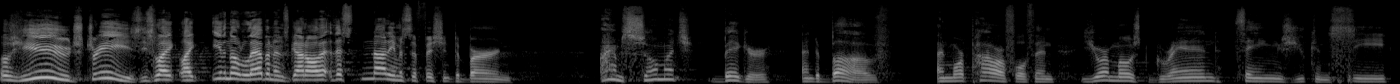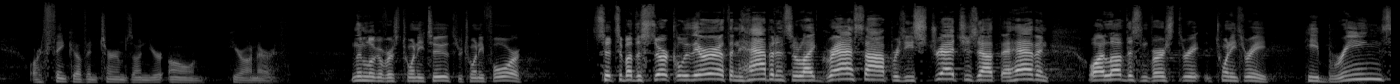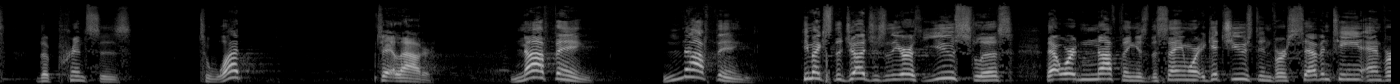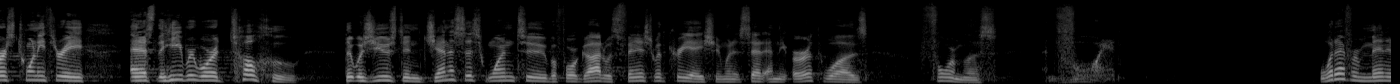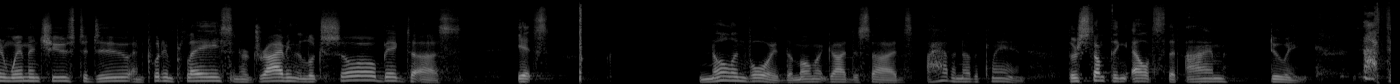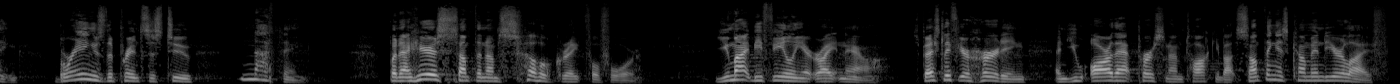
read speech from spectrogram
those huge trees. He's like, like, even though Lebanon's got all that, that's not even sufficient to burn. I am so much bigger and above and more powerful than your most grand things you can see or think of in terms on your own here on earth. And then look at verse 22 through 24. Sits above the circle of the earth, inhabitants are like grasshoppers. He stretches out the heaven. Well, I love this in verse 3, 23. He brings the princes to what? Say it louder. Nothing. Nothing. He makes the judges of the earth useless. That word nothing is the same word. It gets used in verse 17 and verse 23, and it's the Hebrew word tohu that was used in Genesis 1 2 before God was finished with creation when it said, And the earth was formless and void whatever men and women choose to do and put in place and are driving that looks so big to us, it's null and void the moment God decides, I have another plan. There's something else that I'm doing. Nothing brings the princes to nothing. But now here's something I'm so grateful for. You might be feeling it right now, especially if you're hurting and you are that person I'm talking about. Something has come into your life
